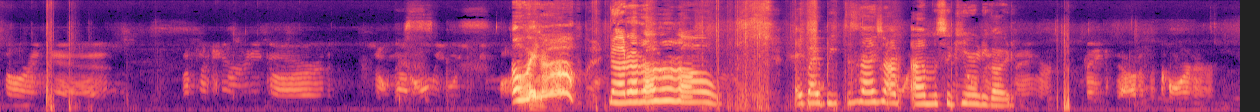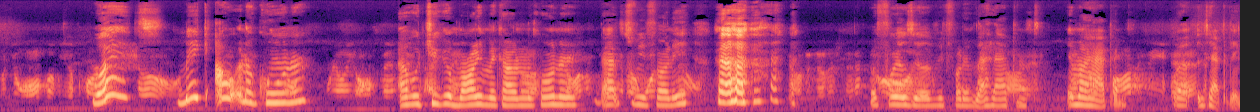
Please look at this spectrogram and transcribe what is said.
starring as the security guard. So not only will you be Oh wait, no! No, no, no, no! If I beat this nice, I'm, I'm a security guard. What? Make out in a corner? I would chicken Marty make out in the corner. That's be funny. but for real, it would be funny if that happens. It might happen. Well, it's happening.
